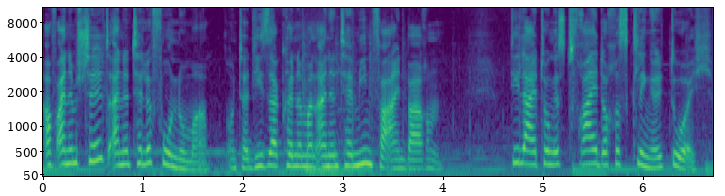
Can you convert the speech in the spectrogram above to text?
Auf einem Schild eine Telefonnummer. Unter dieser könne man einen Termin vereinbaren. Die Leitung ist frei, doch es klingelt durch.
